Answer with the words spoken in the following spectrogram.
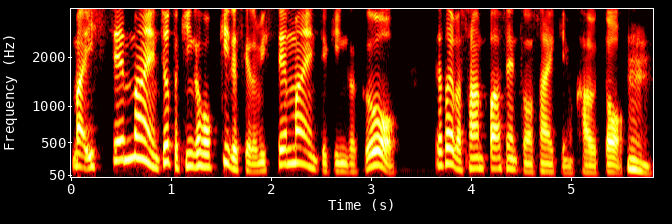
まあ1000万円、ちょっと金額大きいですけど、1000万円っていう金額を、例えば3%の債券を買うと、うん。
